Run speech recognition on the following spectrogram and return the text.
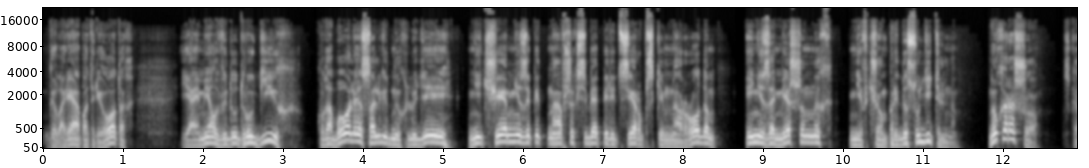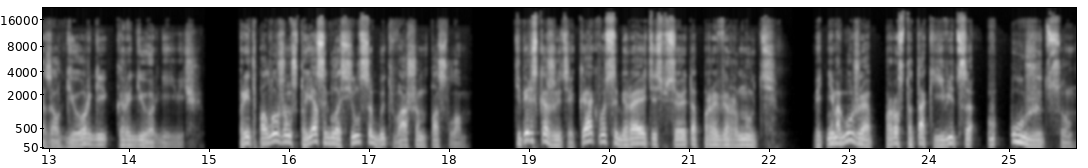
Говоря о патриотах, я имел в виду других, куда более солидных людей, ничем не запятнавших себя перед сербским народом и не замешанных ни в чем предосудительном. «Ну хорошо», — сказал Георгий Карагеоргиевич. «Предположим, что я согласился быть вашим послом. Теперь скажите, как вы собираетесь все это провернуть? Ведь не могу же я просто так явиться в Ужицу,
